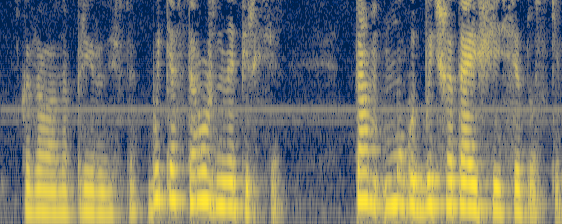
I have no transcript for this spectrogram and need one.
— сказала она прерывисто, — будьте осторожны на пирсе. Там могут быть шатающиеся доски».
